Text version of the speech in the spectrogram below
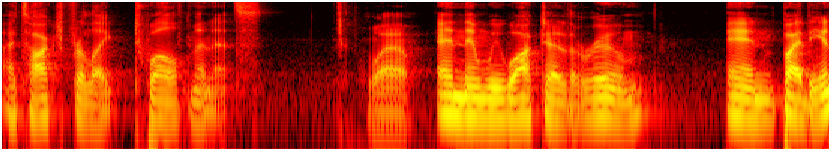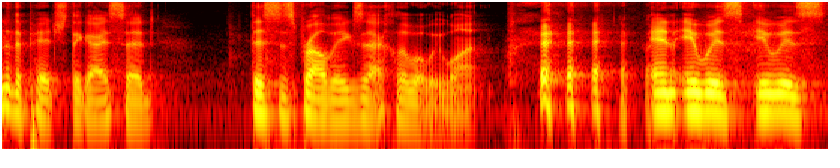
I talked for like twelve minutes, Wow. and then we walked out of the room. And by the end of the pitch, the guy said, "This is probably exactly what we want." and it was, it was,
